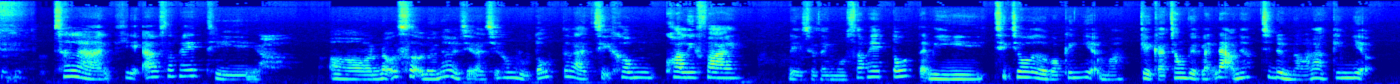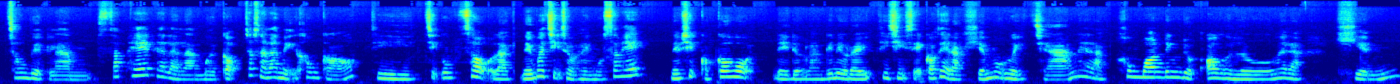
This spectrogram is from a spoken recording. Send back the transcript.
chắc là khi áp sắp hết thì uh, nỗi sợ lớn nhất của chị là chị không đủ tốt tức là chị không qualify để trở thành một sắp hết tốt. Tại vì chị chưa bao giờ có kinh nghiệm mà kể cả trong việc lãnh đạo nhé chứ đừng nói là kinh nghiệm trong việc làm sắp hết hay là làm 10 cộng chắc chắn là mình không có. Thì chị cũng sợ là nếu mà chị trở thành một sắp hết nếu chị có cơ hội để được làm cái điều đấy thì chị sẽ có thể là khiến mọi người chán hay là không bonding được OGL hay là khiến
